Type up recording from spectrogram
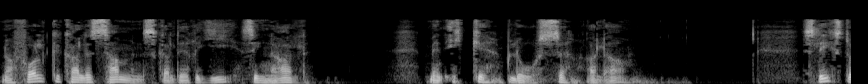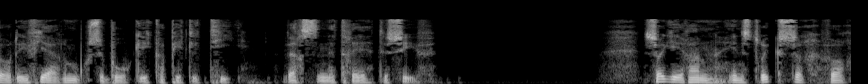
Når folket kalles sammen, skal dere gi signal, men ikke blåse alarm. Slik står det i Fjerde Mosebok i kapittel ti, versene tre til syv. Så gir han instrukser for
